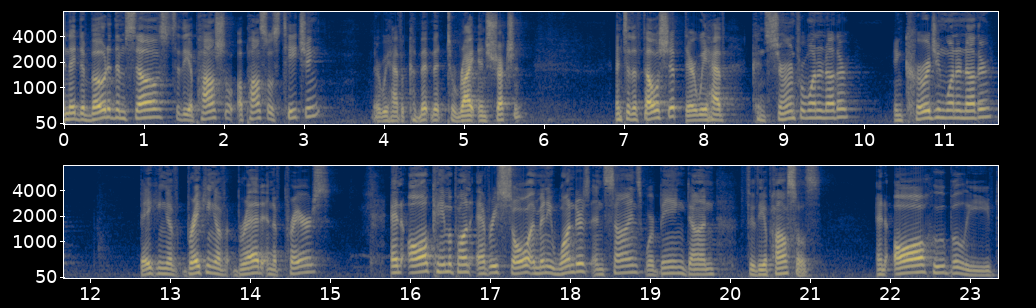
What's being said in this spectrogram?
And they devoted themselves to the apostle, apostles' teaching. There we have a commitment to right instruction. And to the fellowship, there we have concern for one another, encouraging one another, baking of, breaking of bread and of prayers and all came upon every soul, and many wonders and signs were being done through the apostles. And all who believed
